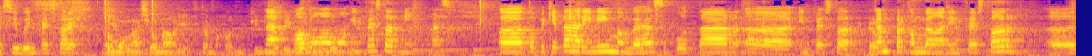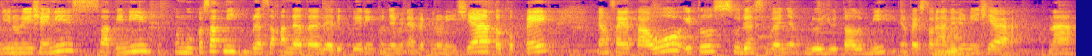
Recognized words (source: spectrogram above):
seribu investor ya. temu nasional ya kita bakalan bikin Nah, ngomong-ngomong investor nih, Mas. Eh, topik kita hari ini membahas seputar eh, investor. Yap. Kan perkembangan investor eh, di Indonesia ini saat ini tumbuh pesat nih berdasarkan data dari Clearing Penjamin Efek Indonesia atau KEPE. Yang saya tahu itu sudah sebanyak 2 juta lebih investor yang ada di Indonesia. Nah,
